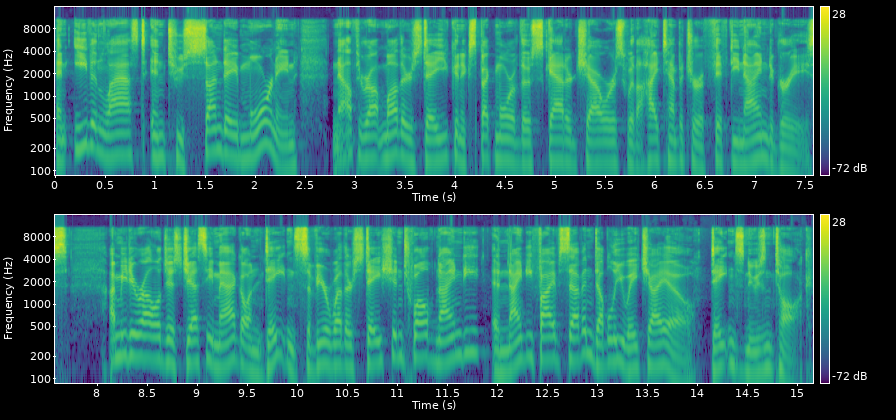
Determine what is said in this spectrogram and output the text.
and even last into Sunday morning. Now, throughout Mother's Day, you can expect more of those scattered showers with a high temperature of 59 degrees. I'm meteorologist Jesse Maag on Dayton's Severe Weather Station 1290 and 95.7 WHIO, Dayton's News and Talk.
